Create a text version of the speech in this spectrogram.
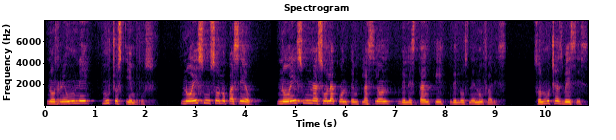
nos reúne muchos tiempos. No es un solo paseo, no es una sola contemplación del estanque de los nenúfares. Son muchas veces,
